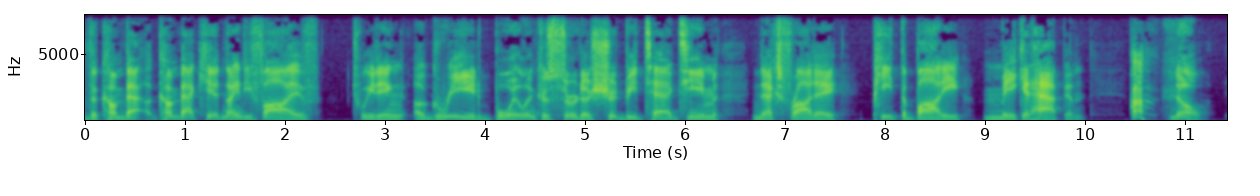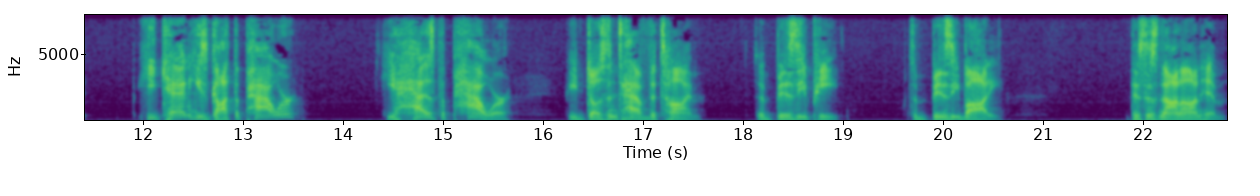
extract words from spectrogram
the comeback comeback kid ninety five tweeting agreed. Boyle and Caserta should be tag team next Friday. Pete the body, make it happen. no, he can. He's got the power. He has the power. He doesn't have the time. It's a busy Pete. It's a busy body. This is not on him.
